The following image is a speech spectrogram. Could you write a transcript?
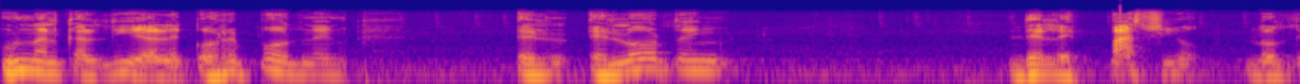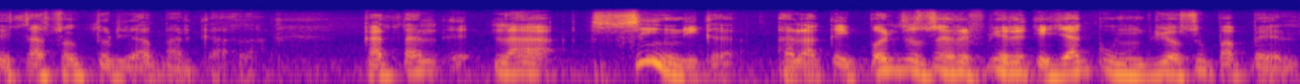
una alcaldía le corresponden el, el orden del espacio donde está su autoridad marcada. La síndica a la que Hipólito se refiere que ya cumplió su papel,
